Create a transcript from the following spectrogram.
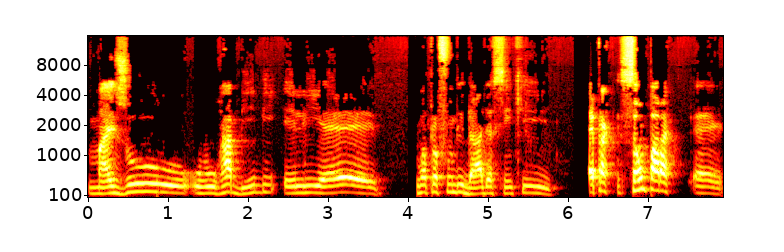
Mas o, o Habib, ele é uma profundidade assim que é pra, são para é,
